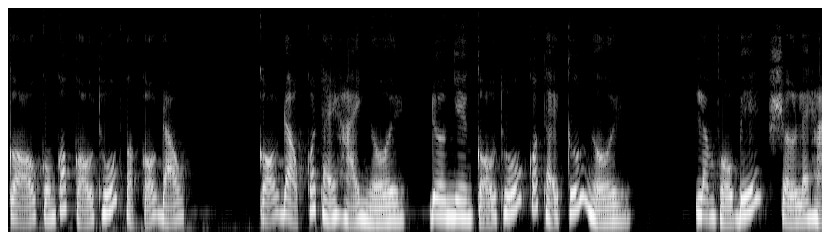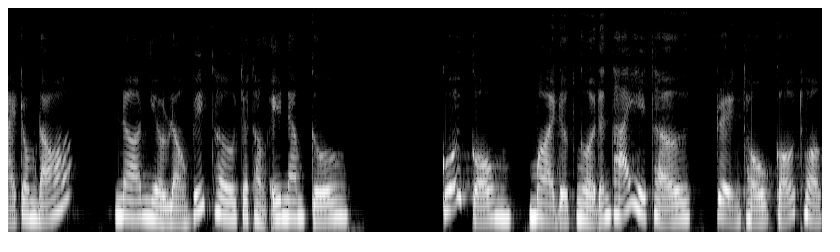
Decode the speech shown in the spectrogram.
Cổ cũng có cổ thuốc và cổ độc. Cổ độc có thể hại người, đương nhiên cổ thuốc có thể cứu người. Lâm Phổ biết sự lợi hại trong đó, nên nhiều lần viết thư cho thần y Nam Cương. Cuối cùng mời được người đến Thái Y Thự truyền thụ cổ thuật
